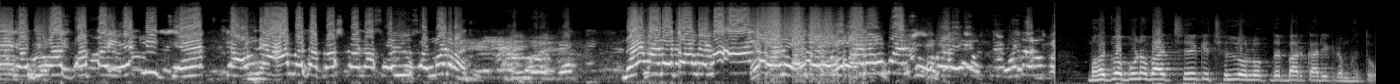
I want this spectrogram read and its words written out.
અમારી રજૂઆત ફક્ત એટલી જ છે કે અમને આ બધા પ્રશ્નોના સોલ્યુશન મળવા છે નહીં મળે તો અમે. મહત્વપૂર્ણ વાત છે કે છેલ્લો લોક દરબાર કાર્યક્રમ હતો.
